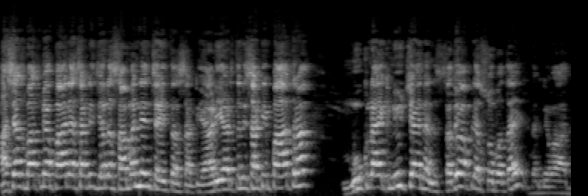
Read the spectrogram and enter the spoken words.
अशाच बातम्या पाहण्यासाठी जनसामान्यांच्या हितासाठी आणि अडचणीसाठी पाहत राहा. मूक नायक न्यूज चॅनल सदैव आपल्यासोबत आहे. धन्यवाद.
